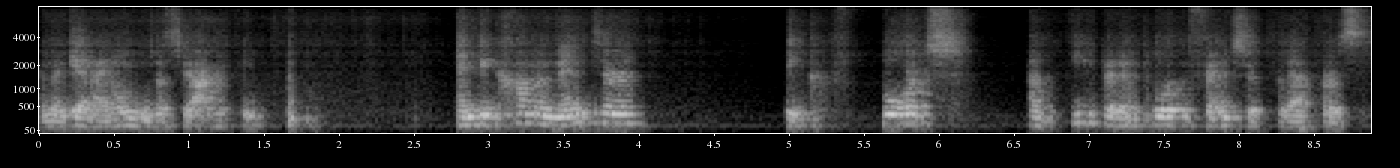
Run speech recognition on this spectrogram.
and again, I don't mean just geography, and become a mentor, a forge a deep and important friendship for that person.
